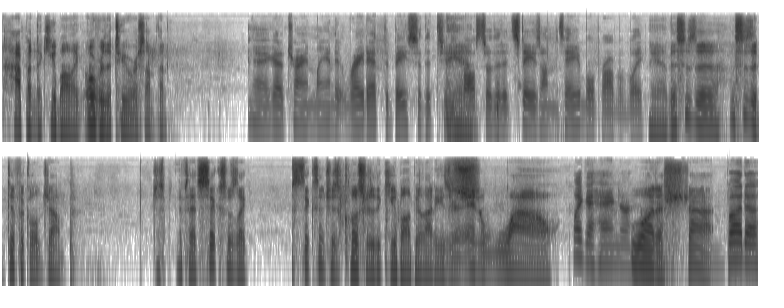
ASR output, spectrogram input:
hopping the cue ball like over the two or something. Yeah, you got to try and land it right at the base of the two Yeah. ball so that it stays on the table, probably. Yeah, this is a this is a difficult jump. Just if that six was like six inches closer to the cue ball, it'd be a lot easier. And wow, Like a hanger. what a shot! But, uh,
